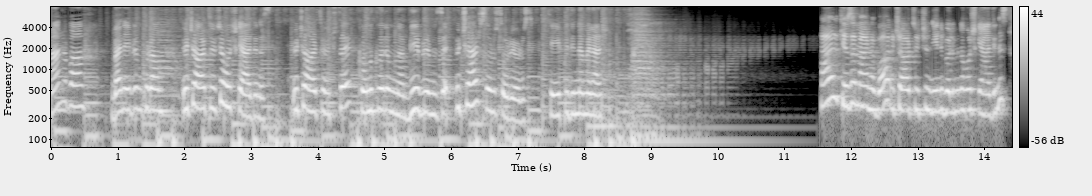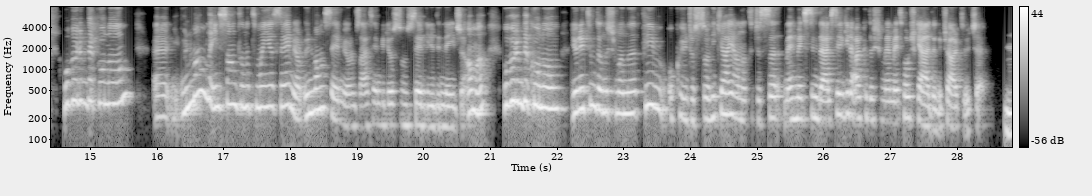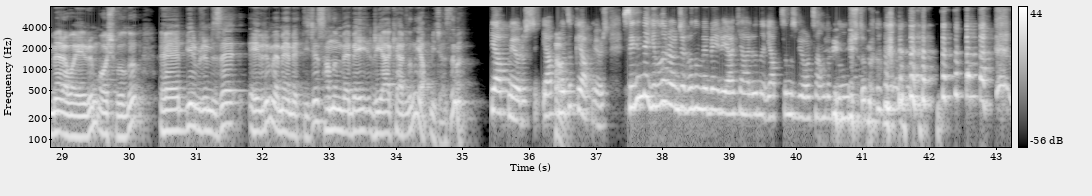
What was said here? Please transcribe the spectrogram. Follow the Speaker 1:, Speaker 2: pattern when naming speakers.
Speaker 1: Merhaba, ben Evrim Kur'an. 3 artı 3'e hoş geldiniz. 3 artı 3'te konuklarımla birbirimize üçer soru soruyoruz. Keyifli dinlemeler. Herkese merhaba. 3 artı 3'ün yeni bölümüne hoş geldiniz. Bu bölümde konuğum e, ünvanla insan tanıtmayı sevmiyorum. Ünvan sevmiyorum zaten biliyorsunuz sevgili dinleyici. Ama bu bölümde konuğum yönetim danışmanı, film okuyucusu, hikaye anlatıcısı Mehmet Sindel. Sevgili arkadaşım Mehmet hoş geldin 3 artı 3'e.
Speaker 2: Merhaba Evrim, hoş bulduk. Ee, birbirimize Evrim ve Mehmet diyeceğiz. Hanım ve bey riyakarlığını yapmayacağız değil mi?
Speaker 1: Yapmıyoruz. Yapmadık, tamam. yapmıyoruz. Seninle yıllar önce hanım ve bey riyakarlığını yaptığımız bir ortamda bulunmuştuk.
